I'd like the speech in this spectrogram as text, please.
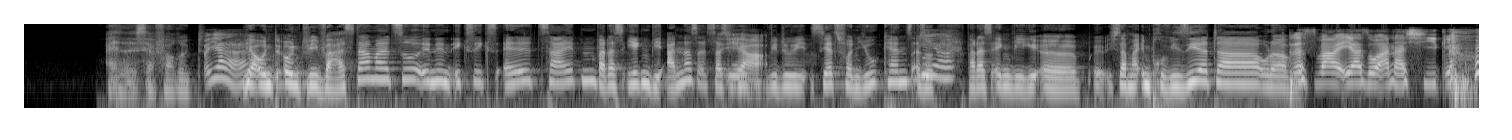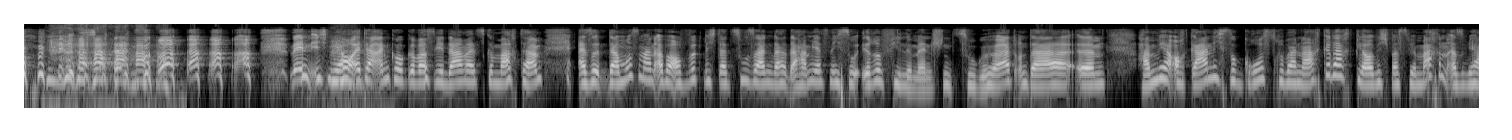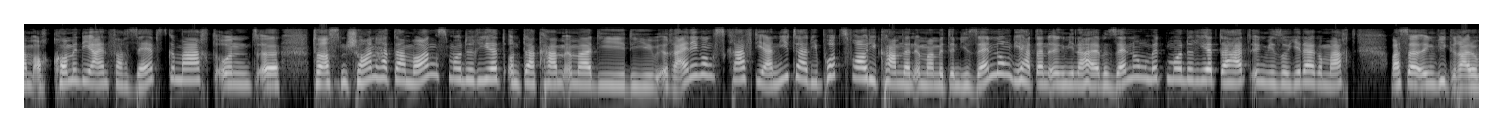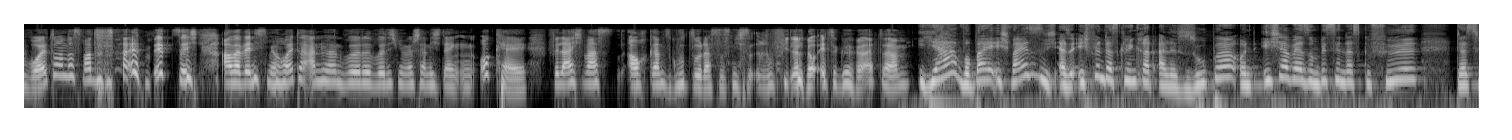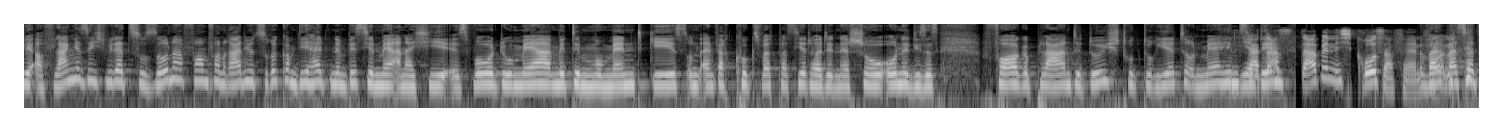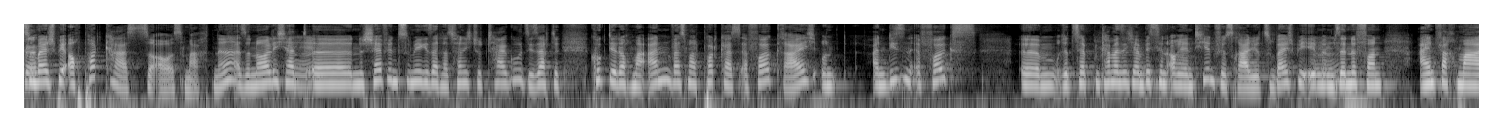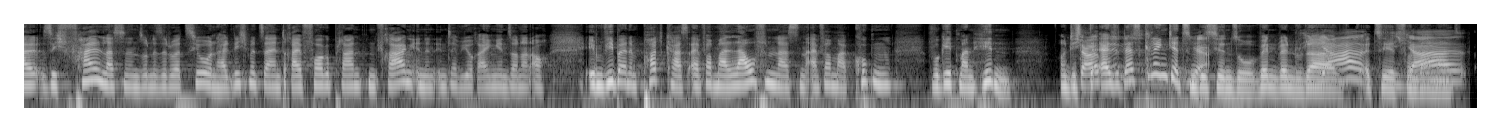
Also ist ja verrückt. Ja. Ja, und, und wie war es damals so in den XXL-Zeiten? War das irgendwie anders als das, ja. wie, wie, du es jetzt von You kennst? Also ja. war das irgendwie, äh, ich sag mal, improvisierter oder? Das war eher so Anarchie, glaube ich. Also, wenn ich mir heute angucke, was wir damals gemacht haben. Also da muss man aber auch wirklich dazu sagen, da, da haben jetzt nicht so irre viele Menschen zugehört und da ähm, haben wir auch gar nicht so groß drüber nachgedacht, glaube ich, was wir machen. Also wir haben auch Comedy einfach selbst gemacht gemacht und äh, Thorsten Schorn hat da morgens moderiert und da kam immer die, die Reinigungskraft, die Anita, die Putzfrau, die kam dann immer mit in die Sendung, die hat dann irgendwie eine halbe Sendung mitmoderiert, da hat irgendwie so jeder gemacht, was er irgendwie gerade wollte und das war total witzig. Aber wenn ich es mir heute anhören würde, würde ich mir wahrscheinlich denken, okay, vielleicht war es auch ganz gut so, dass es nicht so viele Leute gehört haben. Ja, wobei ich weiß es nicht. Also ich finde, das klingt gerade alles super und ich habe ja so ein bisschen das Gefühl, dass wir auf lange Sicht wieder zu so einer Form von Radio zurückkommen, die halt ein bisschen mehr Anarchie ist, wo du mehr mit dem Moment gehst und einfach guckst, was passiert heute in der Show, ohne dieses vorgeplante, durchstrukturierte und mehr hin ja, zu dem. Das, da bin ich großer Fan weil, von. Was ja zum Beispiel auch Podcasts so ausmacht. macht. Ne? Also neulich hat mhm. äh, eine Chefin zu mir gesagt, das fand ich total gut. Sie sagte, guck dir doch mal an, was macht Podcast erfolgreich und an diesen Erfolgs ähm, Rezepten kann man sich ein bisschen orientieren fürs Radio. Zum Beispiel eben mhm. im Sinne von einfach mal sich fallen lassen in so eine Situation. Halt nicht mit seinen drei vorgeplanten Fragen in ein Interview reingehen, sondern auch eben wie bei einem Podcast einfach mal laufen lassen, einfach mal gucken, wo geht man hin. Und ich, da also das klingt jetzt ein ja. bisschen so, wenn, wenn du da ja, erzählst von ja, damals.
